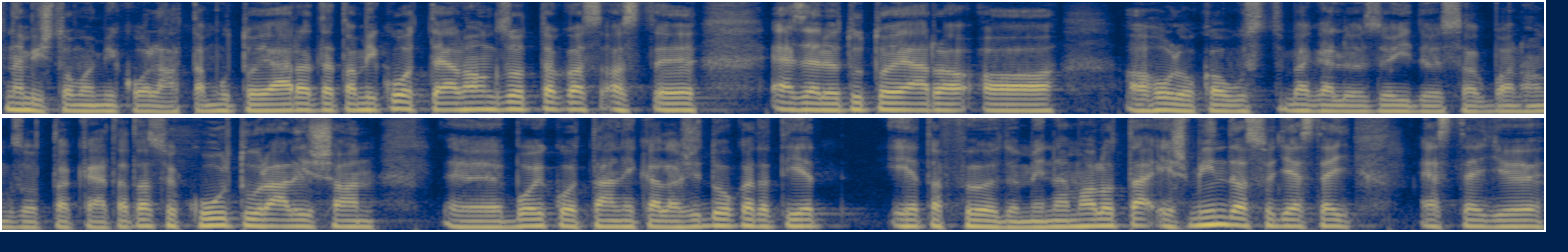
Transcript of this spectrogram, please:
nem is tudom, hogy mikor láttam utoljára, tehát amik ott elhangzottak, azt, azt ezelőtt utoljára a, a holokauszt megelőző időszakban hangzottak el. Tehát az, hogy kulturálisan bolykottálni kell a zsidókat, tehát ilyet, ilyet a földön még nem hallottál, és mindaz, hogy ezt egy, ezt egy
